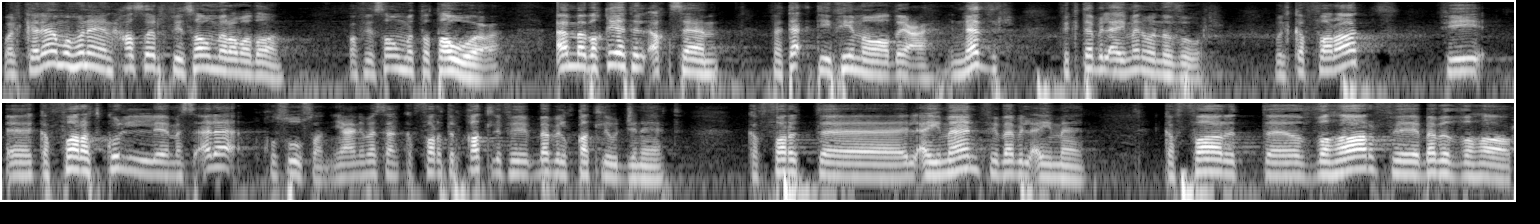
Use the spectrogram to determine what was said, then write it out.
والكلام هنا ينحصر في صوم رمضان وفي صوم التطوع. أما بقية الأقسام فتأتي في مواضعه. النذر في كتاب الأيمان والنذور والكفارات في آه، كفارة كل مسألة خصوصا. يعني مثلا كفارة القتل في باب القتل والجنايات كفارة آه، الأيمان في باب الأيمان. كفارة الظهار في باب الظهار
